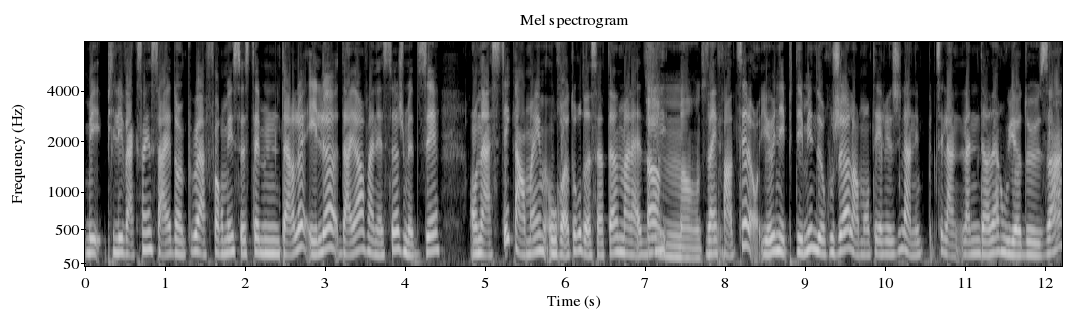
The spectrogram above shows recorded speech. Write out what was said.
Mais puis les vaccins, ça aide un peu à former ce système immunitaire là. Et là, d'ailleurs, Vanessa, je me disais, on a assisté quand même au retour de certaines maladies Oh infantiles. Il y a eu une épidémie de rougeole en Montérégie l'année, dernière ou il y a deux ans.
